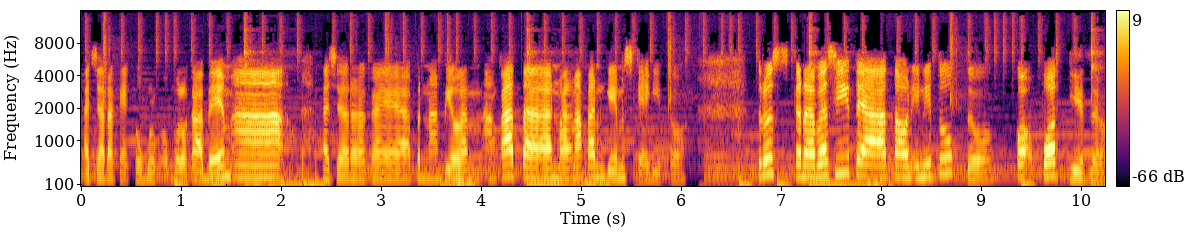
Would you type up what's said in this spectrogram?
acara kayak kumpul-kumpul KBMA, acara kayak penampilan angkatan, makan games kayak gitu. Terus kenapa sih TA tahun ini tuh tuh kok pot gitu?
